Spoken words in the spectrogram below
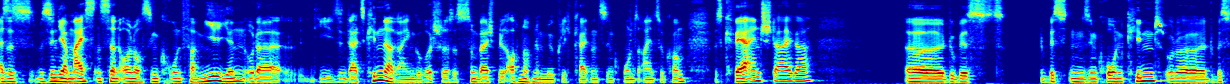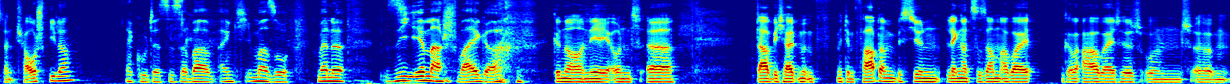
also es sind ja meistens dann auch noch Synchronfamilien oder die sind als Kinder reingerutscht. Das ist zum Beispiel auch noch eine Möglichkeit, ins Synchron einzukommen. Du bist Quereinsteiger, äh, du bist, du bist ein Synchronkind oder du bist dann Schauspieler. Ja, gut, das ist aber eigentlich immer so. Ich meine, sie immer Schweiger. Genau, nee. Und äh, da habe ich halt mit, mit dem Vater ein bisschen länger zusammengearbeitet und ähm,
